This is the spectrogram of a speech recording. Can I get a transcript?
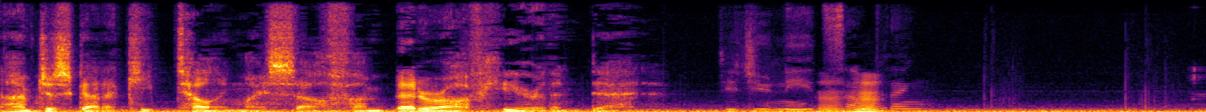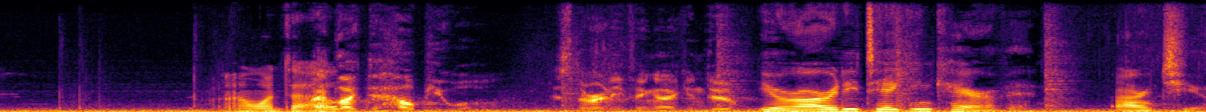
I've just gotta keep telling myself I'm better off here than dead. Did you need Mhm. something? I want to help. I'd like to help you all. Is there anything I can do? You're already taking care of it, aren't you?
